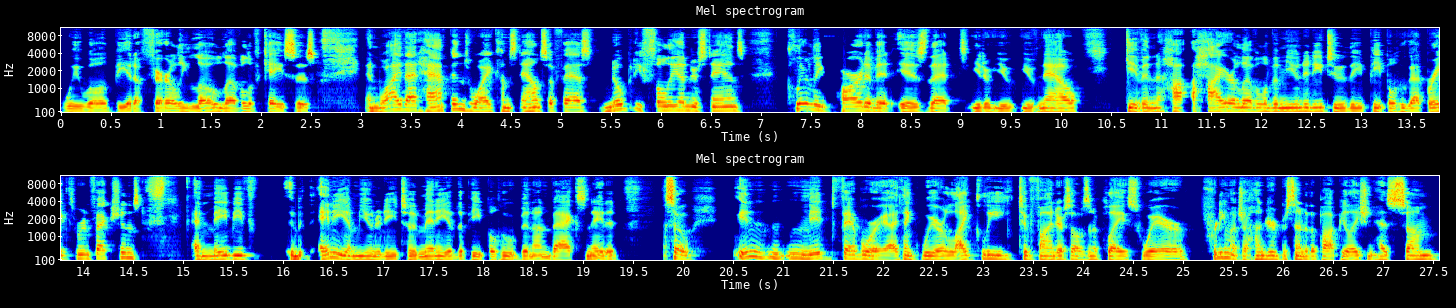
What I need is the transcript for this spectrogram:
we will be at a fairly low level of cases. And why that happens why it comes down so fast nobody fully understands clearly part of it is that you know you you've now given a higher level of immunity to the people who got breakthrough infections and maybe any immunity to many of the people who have been unvaccinated. So in mid February, I think we are likely to find ourselves in a place where pretty much 100% of the population has some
